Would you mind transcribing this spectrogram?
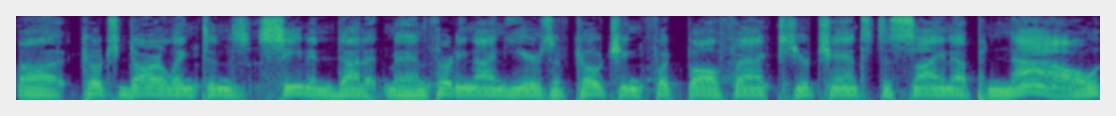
uh, Coach Darlington's seen and done it, man. 39 years of coaching football facts. Your chance to sign up now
